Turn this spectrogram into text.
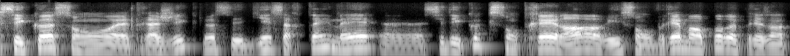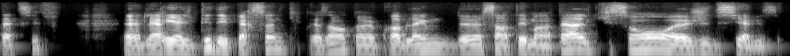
ces cas sont tragiques, c'est bien certain, mais c'est des cas qui sont très rares et ne sont vraiment pas représentatifs de la réalité des personnes qui présentent un problème de santé mentale qui sont judiciarisées.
